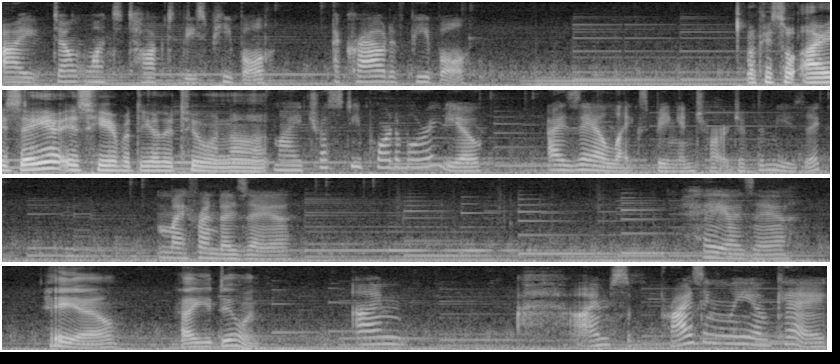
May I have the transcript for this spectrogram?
I don't want to talk to these people. A crowd of people. Okay, so Isaiah is here, but the other two are not. My trusty portable radio. Isaiah likes being in charge of the music. My friend Isaiah. Hey, Isaiah. Hey Al, how you doing? I'm. I'm surprisingly okay.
